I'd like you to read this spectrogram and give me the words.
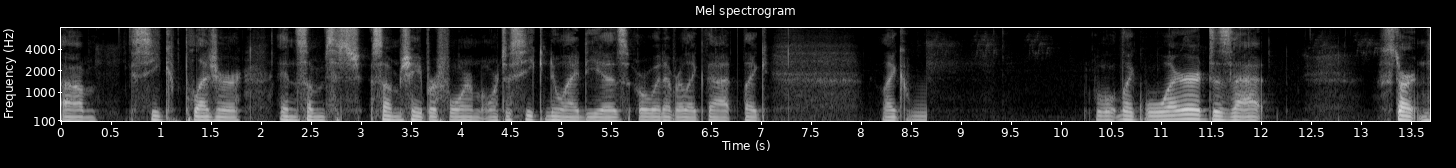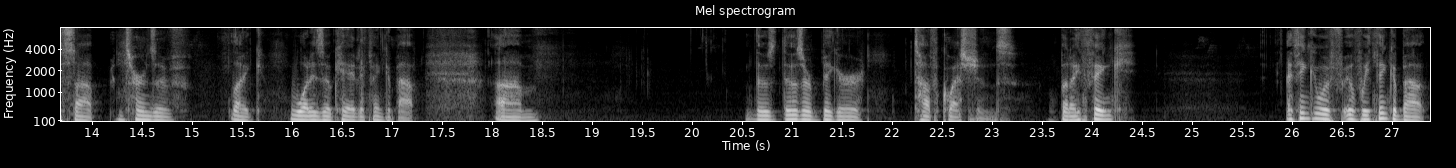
um, seek pleasure in some some shape or form or to seek new ideas or whatever like that. Like like, like where does that start and stop in terms of like what is okay to think about? Um, those those are bigger, tough questions. But I think, I think if if we think about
